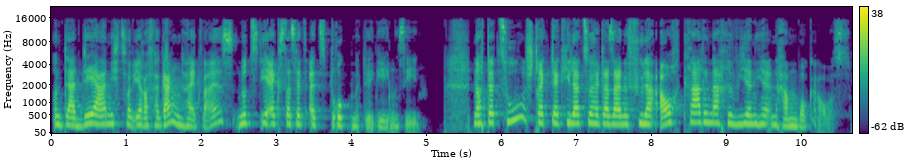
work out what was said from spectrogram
Und da der nichts von ihrer Vergangenheit weiß, nutzt ihr Ex das jetzt als Druckmittel gegen sie. Noch dazu streckt der Kieler Zuhälter seine Fühler auch gerade nach Revieren hier in Hamburg aus.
